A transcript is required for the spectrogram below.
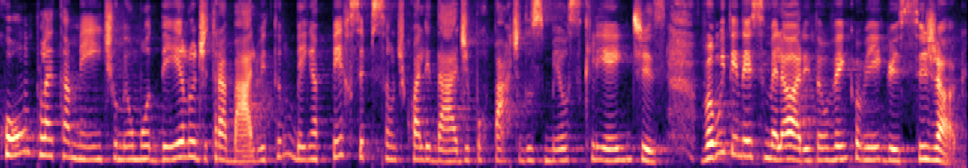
completamente o meu modelo de trabalho e também a percepção de qualidade por parte dos meus clientes. Vamos entender isso melhor? Então vem comigo e se joga!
